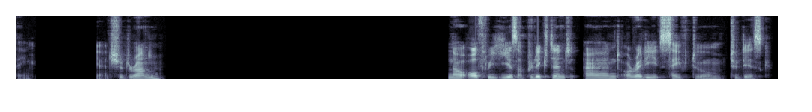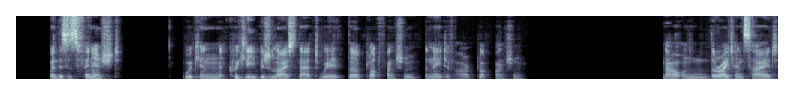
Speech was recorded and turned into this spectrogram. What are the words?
I think, yeah, it should run. Now all three years are predicted and already saved to, to disk. When this is finished, we can quickly visualize that with the plot function, the native R plot function. Now on the right hand side,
